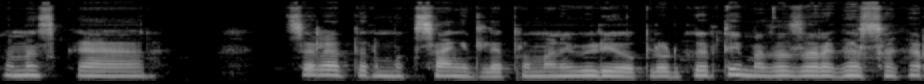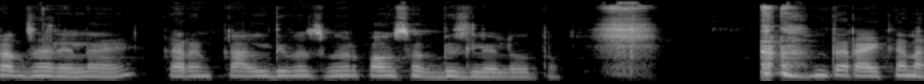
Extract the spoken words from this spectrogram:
नमस्कार. चला तर मग सांगितल्याप्रमाणे व्हिडिओ अपलोड करते. माझा जरा घसा खराब झालेला आहे कारण काल दिवसभर पावसात भिजलेलो होतो. तर ऐका ना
